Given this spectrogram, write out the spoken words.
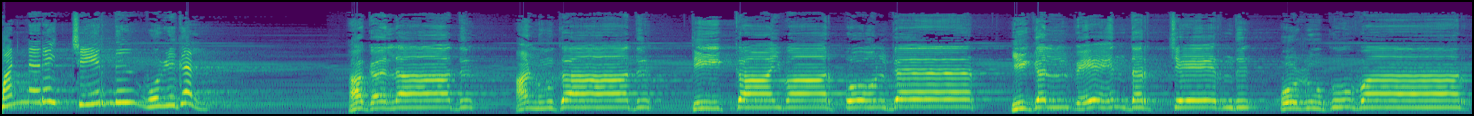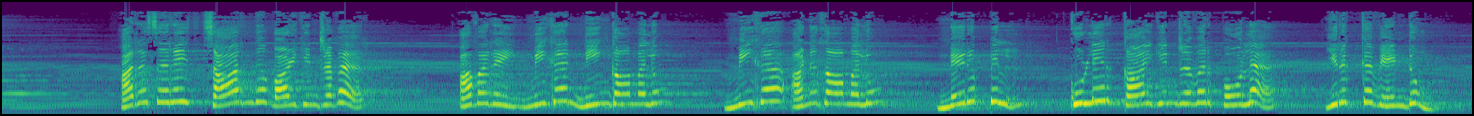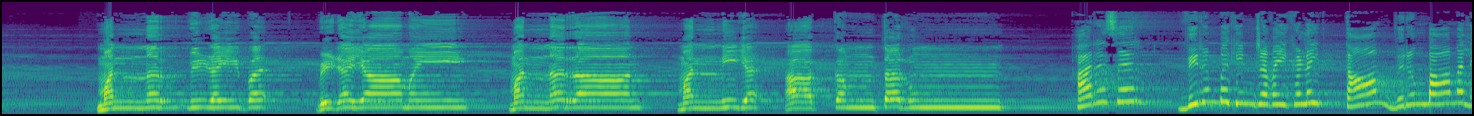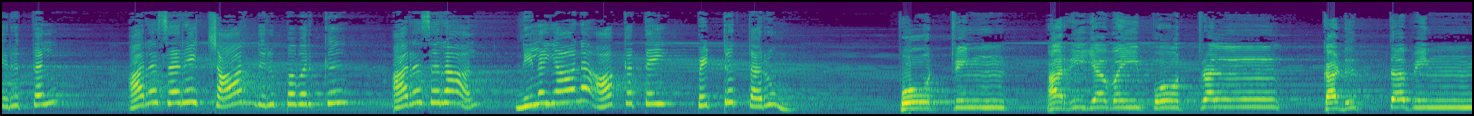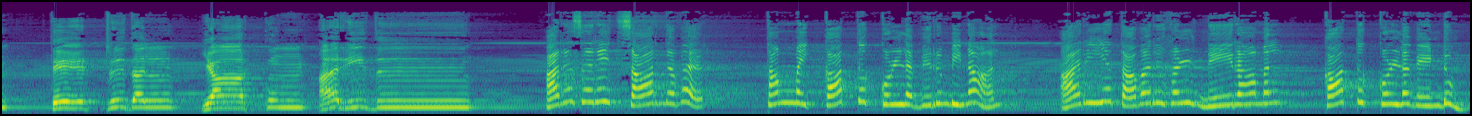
மன்னரைச் சேர்ந்து ஒழுகல். அகலாது அணுகாது தீக்காய்வார் போல்க இகல் வேந்தற் சேர்ந்து ஒழுகுவார். அரசரை சார்ந்து வாழ்கின்றவர். அவரை மிக நீங்காமலும் மிக அணுகாமலும் நெருப்பில் குளிர் காய்கின்றவர் போல இருக்க வேண்டும். மன்னர் விழைப விழையாமை மன்னரான் மன்னிய ஆக்கம் தரும். அரசர் விரும்புகின்றவைகளை தாம் விரும்பாமல் இருத்தல் அரசரை சார்ந்திருப்பவர்க்கு அரசரால் நிலையான ஆக்கத்தை பெற்றுத் தரும். போற்றின் அரியவை போற்றல் கடுத்தபின் தேற்றுதல் யார்க்கும் அரிது. அரசரை சார்ந்தவர் தம்மை காத்துக் கொள்ள விரும்பினால் அரிய தவறுகள் நேராமல் காத்துக்கொள்ள வேண்டும்.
